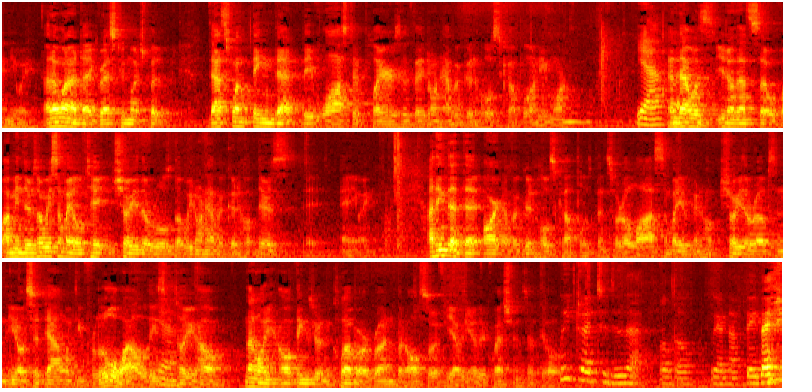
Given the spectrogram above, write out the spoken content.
Anyway, I don't want to digress too much, but that's one thing that they've lost at players is they don't have a good host couple anymore. Yeah. And that was, you know, that's so. I mean, there's always somebody will show you the rules, but we don't have a good. Ho- there's anyway. I think that the art of a good host couple has been sort of lost. Somebody who can show you the ropes and you know sit down with you for a little while at least and tell you how not only how things are in the club are run, but also if you have any other questions that they'll. We try to do that, although we are not paid by the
